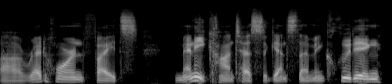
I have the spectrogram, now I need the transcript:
Uh, Redhorn fights many contests against them, including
